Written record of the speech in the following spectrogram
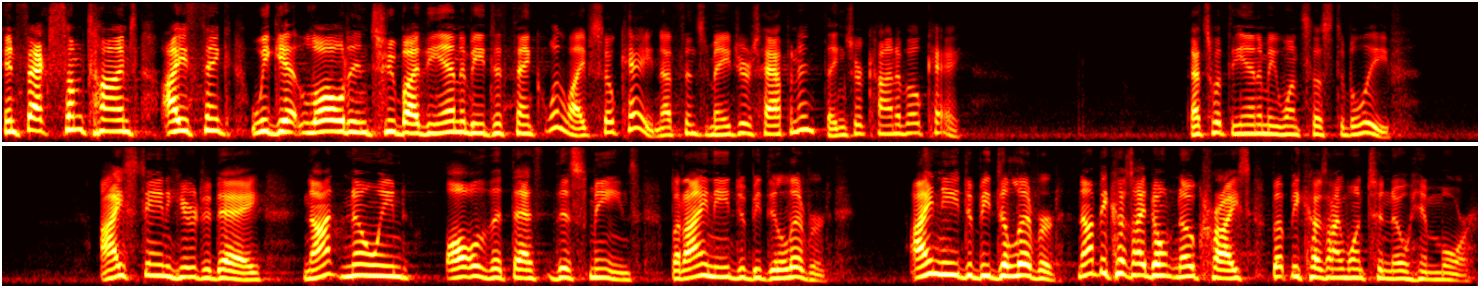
In fact, sometimes I think we get lulled into by the enemy to think, well, life's okay. Nothing's major's happening. Things are kind of okay. That's what the enemy wants us to believe. I stand here today not knowing all that, that this means, but I need to be delivered. I need to be delivered, not because I don't know Christ, but because I want to know him more.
